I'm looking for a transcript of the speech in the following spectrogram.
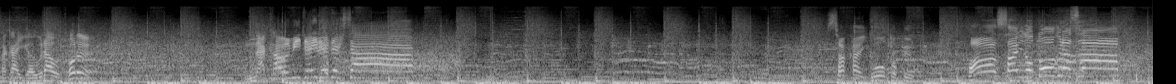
酒井が裏を取る中を見て入れてきた。酒井豪徳ファーサイドドーグラスだ。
